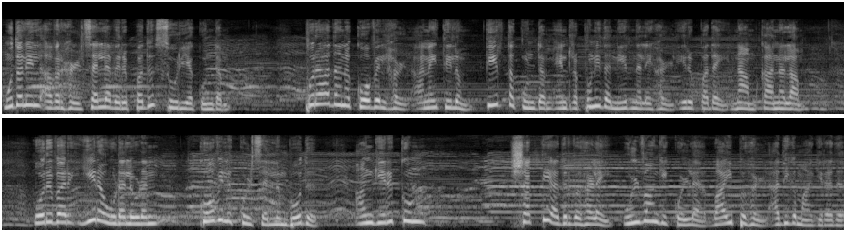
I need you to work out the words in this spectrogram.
முதலில் அவர்கள் செல்லவிருப்பது சூரிய குண்டம் புராதன கோவில்கள் அனைத்திலும் தீர்த்த குண்டம் என்ற புனித நீர்நிலைகள் இருப்பதை நாம் காணலாம். ஒருவர் ஈர உடலுடன் கோவிலுக்குள் செல்லும்போது அங்கிருக்கும் சக்தி அதிர்வுகளை உள்வாங்கிக் கொள்ள வாய்ப்புகள் அதிகமாகிறது.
